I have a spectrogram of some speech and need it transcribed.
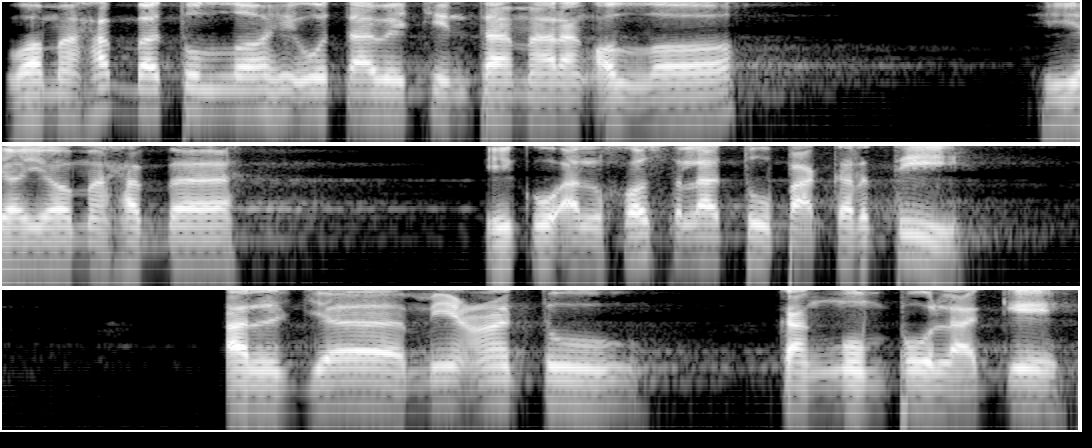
wa mahabbatullahi utawi cinta marang Allah hiya ya mahabbah iku al khoslatu pakerti al jami'atu kang ngumpulake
